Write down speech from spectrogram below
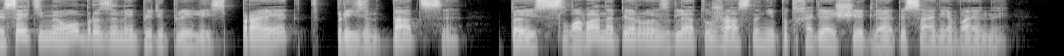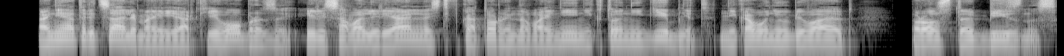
И с этими образами переплелись проект, презентация, то есть слова на первый взгляд ужасно неподходящие для описания войны. Они отрицали мои яркие образы и рисовали реальность, в которой на войне никто не гибнет, никого не убивают, просто бизнес,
